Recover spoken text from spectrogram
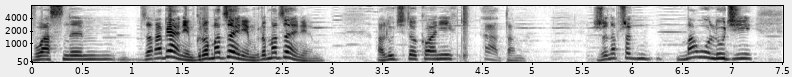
własnym zarabianiem, gromadzeniem, gromadzeniem. A ludzie dookoła nich, a tam. Że na przykład mało ludzi e,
